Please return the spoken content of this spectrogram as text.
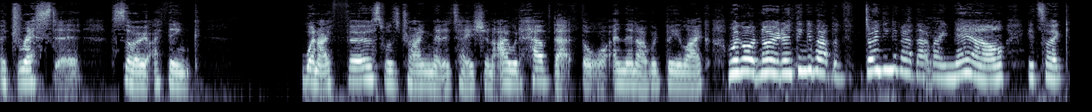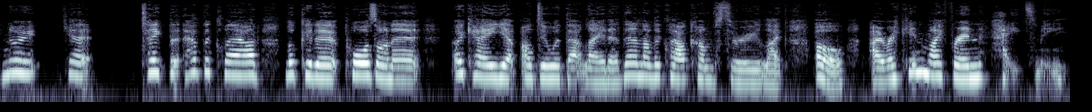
addressed it. So I think when I first was trying meditation, I would have that thought, and then I would be like, "Oh my god, no! Don't think about the, don't think about that right now." It's like, no, yeah, take the, have the cloud, look at it, pause on it. Okay, yep, I'll deal with that later. Then another cloud comes through, like, oh, I reckon my friend hates me.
